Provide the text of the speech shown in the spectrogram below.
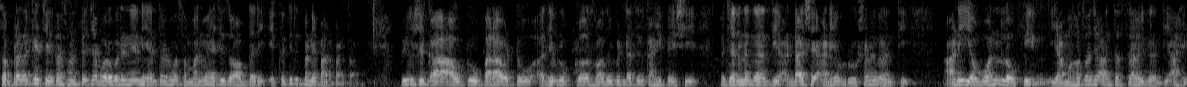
संप्रेरके चेतासंस्थेच्या बरोबरीने नियंत्रण व समन्वयाची जबाबदारी एकत्रितपणे पार पाडतात. पियुषिका आवटू परावटू अधिवृक्क स्वादुपिंडातील काही पेशी जनन ग्रंथी अंडाशय आणि वृषणग्रंथी आणि यौवन लोपी या महत्त्वाच्या अंतस्त्रावी ग्रंथी आहेत.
